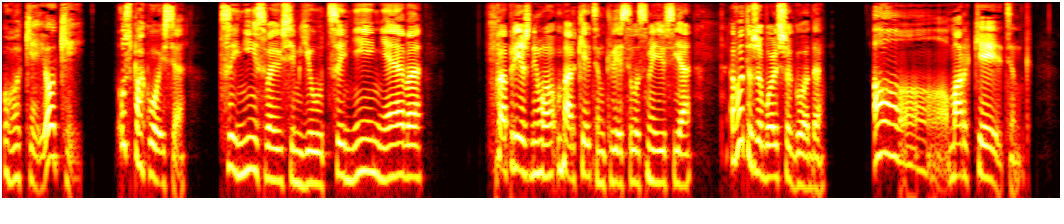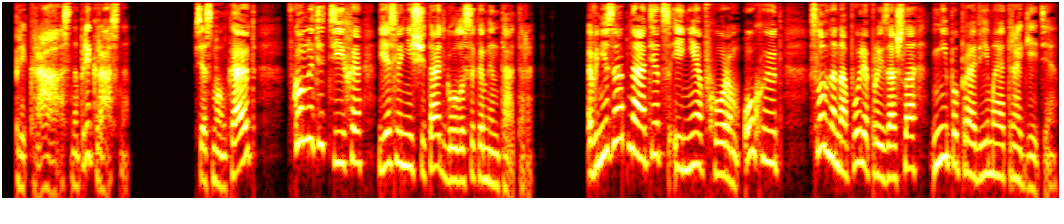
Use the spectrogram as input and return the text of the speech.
Окей, окей, успокойся. Цени свою семью, цени Нева. По-прежнему маркетинг, весело смеюсь я. Вот уже больше года. О, маркетинг. Прекрасно, прекрасно. Все смолкают. В комнате тихо, если не считать голоса комментатора. Внезапно отец и не в хором охают, словно на поле произошла непоправимая трагедия.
